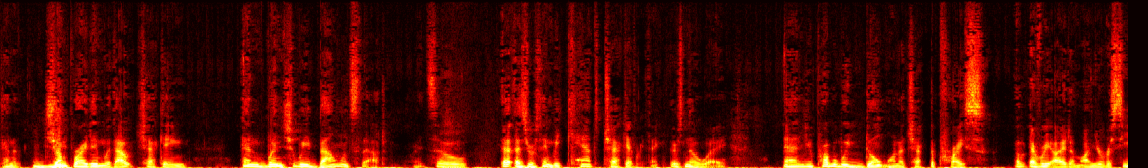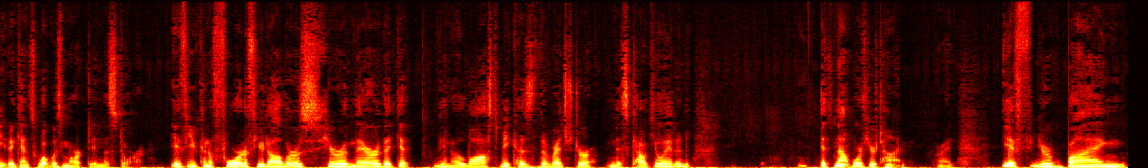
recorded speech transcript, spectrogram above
kind of jump right in without checking? And when should we balance that? Right. So mm-hmm. as you were saying, we can't check everything. There's no way. And you probably don't want to check the price of every item on your receipt against what was marked in the store. If you can afford a few dollars here and there that get, you know, lost because the register miscalculated, it's not worth your time, right? If you're buying,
